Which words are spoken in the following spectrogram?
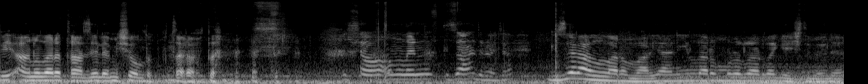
Bir anıları tazelemiş olduk bu tarafta. İnşallah anılarınız güzeldir hocam. Güzel anılarım var. Yani yıllarım buralarda geçti böyle.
